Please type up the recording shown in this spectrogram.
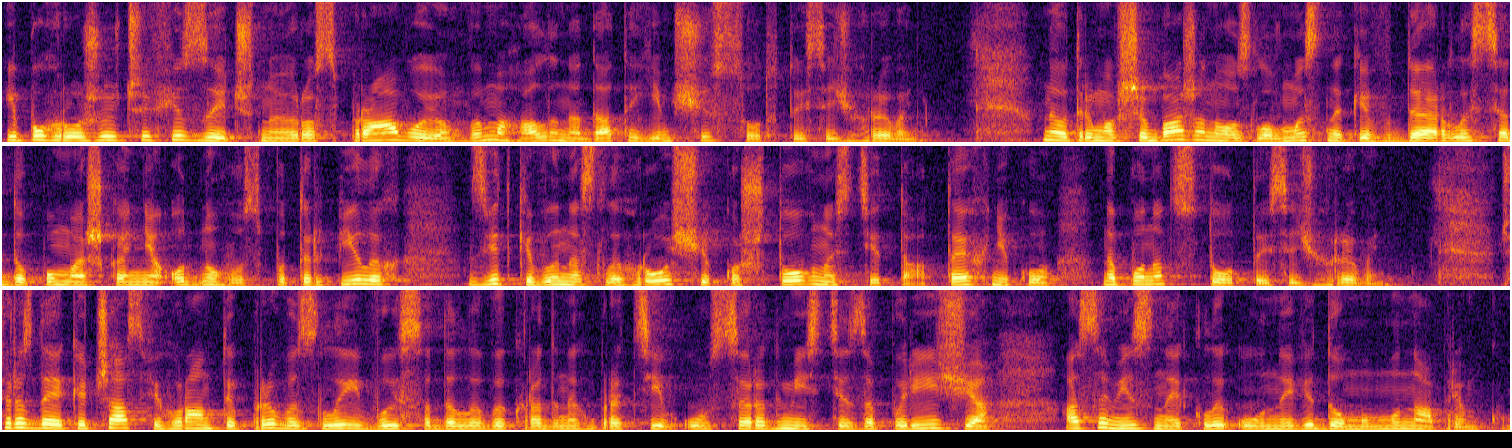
і, погрожуючи фізичною розправою, вимагали надати їм 600 тисяч гривень. Не отримавши бажаного, зловмисники вдерлися до помешкання одного з потерпілих, звідки винесли гроші, коштовності та техніку на понад 100 тисяч гривень. Через деякий час фігуранти привезли і висадили викрадених братів у середмісті Запоріжжя, а самі зникли у невідомому напрямку.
